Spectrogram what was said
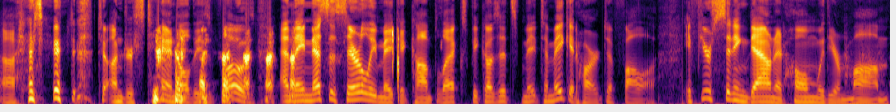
uh, to, to understand all these flows. And they necessarily make it complex because it's made to make it hard to follow. If you're sitting down at home with your mom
